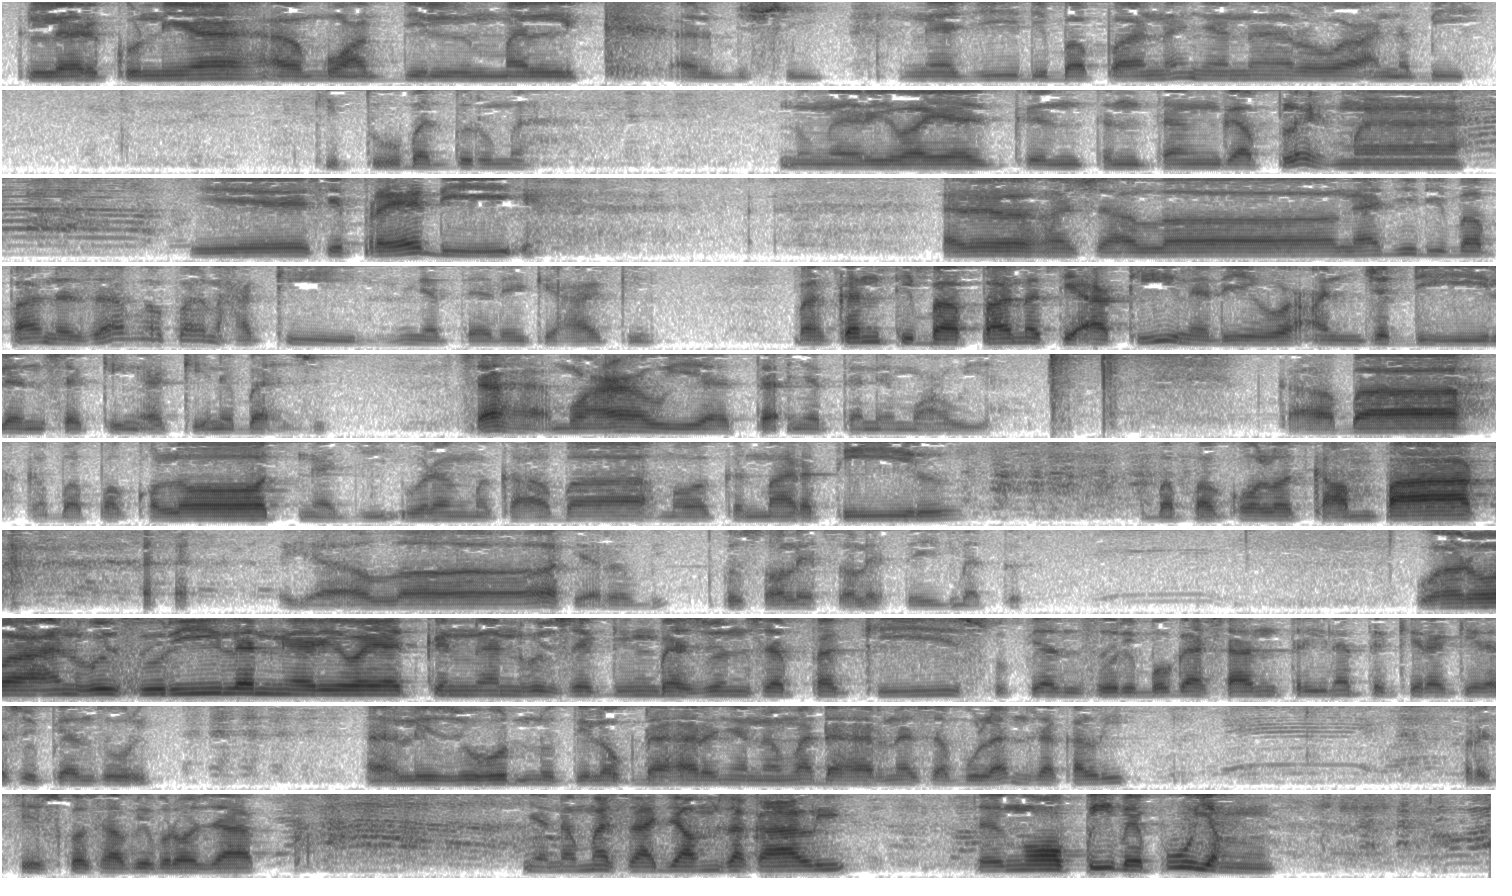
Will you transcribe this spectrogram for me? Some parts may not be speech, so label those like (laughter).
Kelar kunyah Abu Abdul Malik al-Busi. Ngaji di bapana nyana rowa an abih. Kitu batur mah. Nu ngariwayatkan tentang gapleh mah. Ye, si Predi Aduh Masya Allah. Ngaji di Bapak Naza Bapak Hakim nyata ki Hakim. Bahkan ti Bapak nati akina di wa'an jadi lan saking akina bahzu. Saha Muawiyah tak nyata ne Muawiyah. Kaabah ka Bapak kolot ngaji orang maka Abah mawakan martil. Bapak kolot kampak. (laughs) ya Allah ya Rabbi. Kusholeh soleh teing batur. Warwaan husuri lan ngariwayatkeun anhu saking Bazun sapaki Sufyan Suri. Boga santri na kira-kira Sufyan Suri. Ahli zuhud nutilok daharnya nama daharna sabulan sakali. Percis kos Habib Rozak. Nya nama sajam sakali. Teu ngopi be puyeng.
